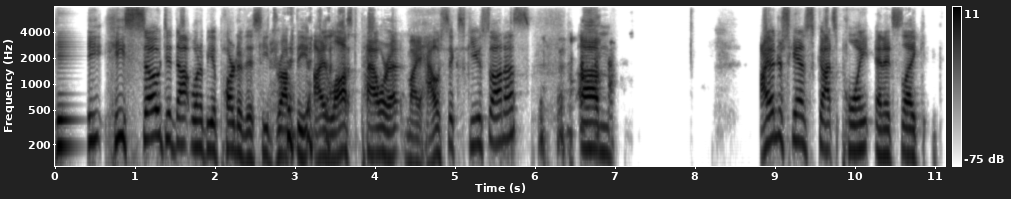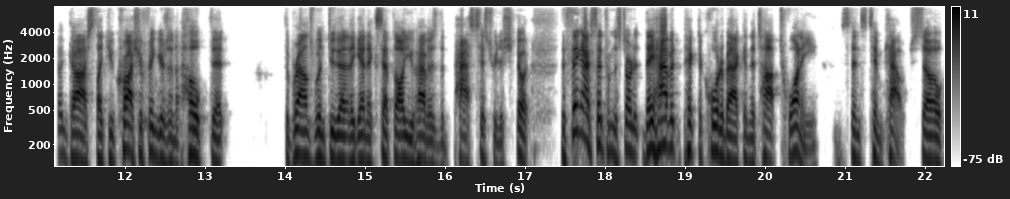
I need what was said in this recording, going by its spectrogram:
He, he so did not want to be a part of this. He dropped the "I lost power at my house" excuse on us. Um, I understand Scott's point, and it's like, gosh, like you cross your fingers and hope that the Browns wouldn't do that again, except all you have is the past history to show it. The thing I've said from the start, they haven't picked a quarterback in the top 20 since Tim Couch. So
